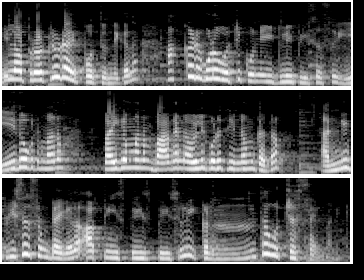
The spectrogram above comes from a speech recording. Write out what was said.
ఇలా ప్రొట్రూడ్ అయిపోతుంది కదా. అక్కడ కూడా వచ్చి కొన్ని ఇడ్లీ పీసెస్ ఏదో ఒకటి మనం పైగా మనం బాగా నవలి కూడా తిన్నాం కదా అన్ని పీసెస్ ఉంటాయి కదా ఆ పీస్ పీస్ పీసులు ఇక్కడంతా వచ్చేస్తాయి మనకి.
